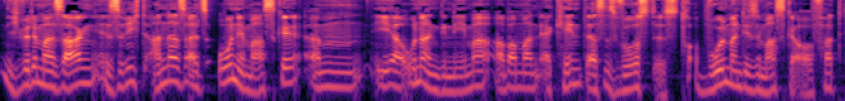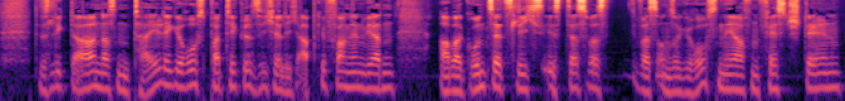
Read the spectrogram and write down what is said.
Ich würde mal sagen, es riecht anders als ohne Maske, ähm, eher unangenehmer, aber man erkennt, dass es Wurst ist, obwohl man diese Maske aufhat. Das liegt daran, dass ein Teil der Geruchspartikel sicherlich abgefangen werden, aber grundsätzlich ist das, was was unsere Geruchsnerven feststellen,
